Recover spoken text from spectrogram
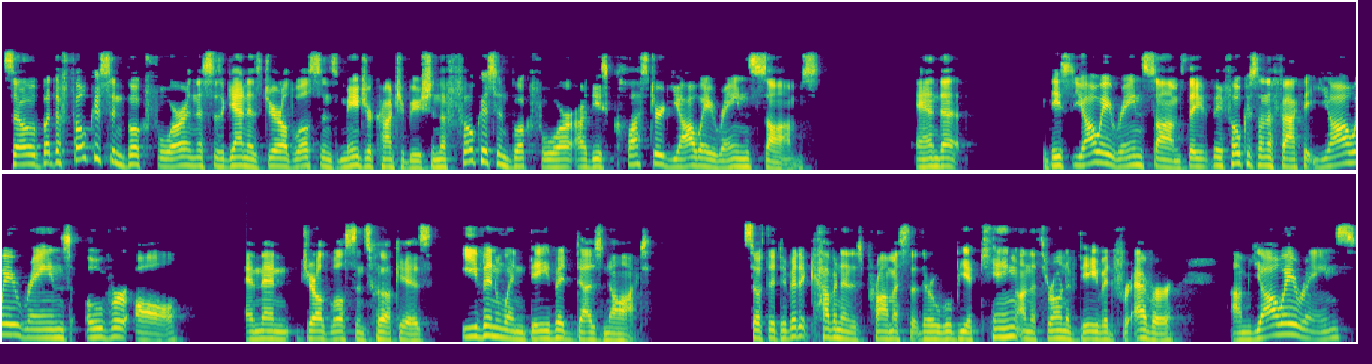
So, but the focus in book four, and this is again is Gerald Wilson's major contribution, the focus in book four are these clustered Yahweh reigns psalms. And that these Yahweh reigns psalms, they, they focus on the fact that Yahweh reigns over all. And then Gerald Wilson's hook is even when David does not. So if the Davidic covenant is promised that there will be a king on the throne of David forever, um, Yahweh reigns,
